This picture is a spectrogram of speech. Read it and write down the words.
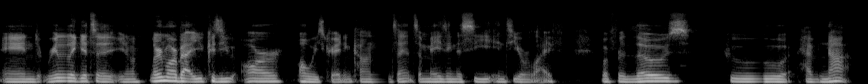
and really get to, you know, learn more about you because you are always creating content. It's amazing to see into your life. But for those who have not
